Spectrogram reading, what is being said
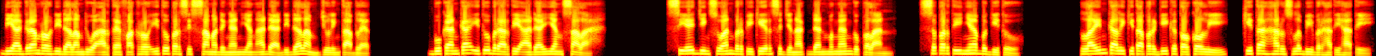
diagram roh di dalam dua artefak roh itu persis sama dengan yang ada di dalam Juling tablet. Bukankah itu berarti ada yang salah? Xie Jingxuan berpikir sejenak dan mengangguk pelan. Sepertinya begitu. Lain kali kita pergi ke toko Li, kita harus lebih berhati-hati.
